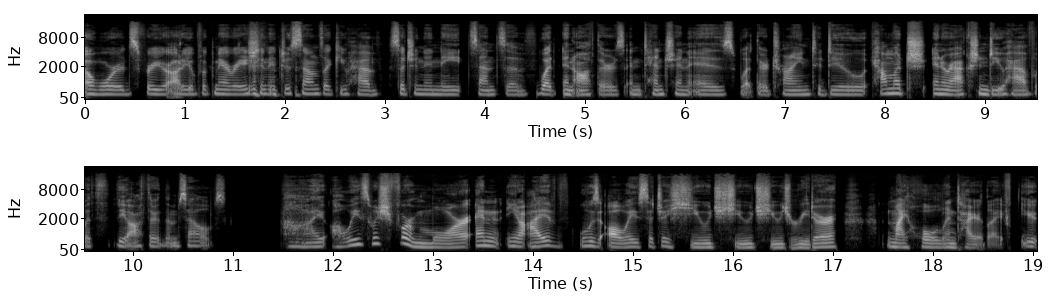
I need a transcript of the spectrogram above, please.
awards for your audiobook narration. it just sounds like you have such an innate sense of what an author's intention is, what they're trying to do. How much interaction do you have with the author themselves? I always wish for more. And, you know, I was always such a huge, huge, huge reader. my whole entire life. You,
